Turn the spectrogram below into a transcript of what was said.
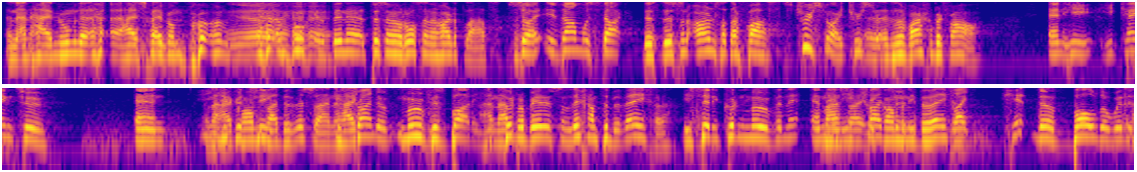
En, en hij noemde, hij schreef een, een boek binnen tussen een rots en een harde plaats. So his arm was stuck. Dus, dus zijn arm zat daar vast. True story, true Eh, story. Het is een waar gebeurd verhaal. And he, he came to, and En hij kwam bij bewustzijn. En he's hij, trying to move his body. En hij probeerde zijn lichaam te bewegen. he said he couldn't move, and then, and Maar then hij he zei, tried "Ik kan to me niet bewegen." like hit the boulder with En his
